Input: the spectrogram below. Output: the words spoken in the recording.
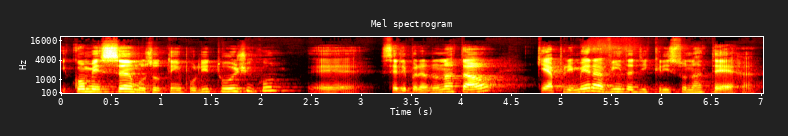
e começamos o tempo litúrgico é, celebrando o Natal, que é a primeira vinda de Cristo na Terra.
